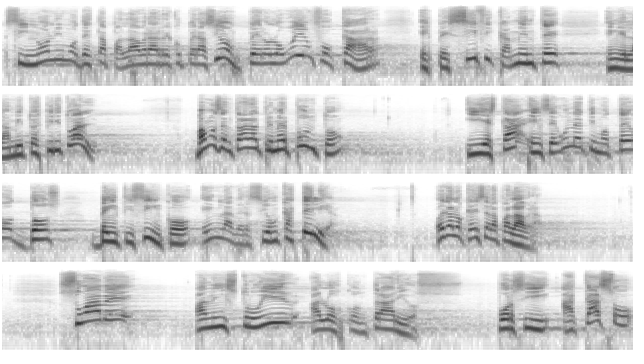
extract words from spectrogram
sinónimos de esta palabra recuperación, pero lo voy a enfocar específicamente en el ámbito espiritual. Vamos a entrar al primer punto y está en 2 Timoteo 2, 25 en la versión Castilla. Oiga lo que dice la palabra. Suave al instruir a los contrarios, por si acaso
